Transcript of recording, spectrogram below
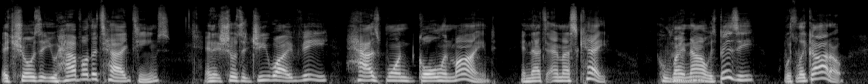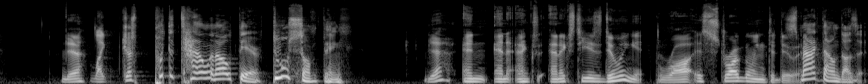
It shows that you have other tag teams, and it shows that GYV has one goal in mind, and that's MSK, who right now is busy with Legado. Yeah. Like, just put the talent out there, do something. Yeah. And and NXT is doing it. Raw is struggling to do it. SmackDown does it.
